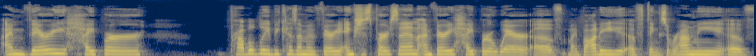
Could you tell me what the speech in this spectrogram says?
I'm very hyper probably because I'm a very anxious person, I'm very hyper aware of my body, of things around me, of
